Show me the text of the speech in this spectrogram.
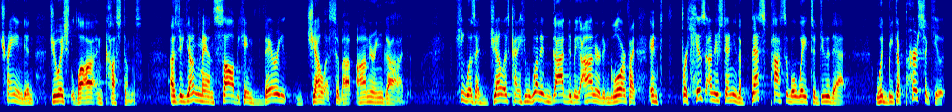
trained in Jewish law and customs. As a young man, Saul became very jealous about honoring God. He was a jealous kind of, he wanted God to be honored and glorified. And for his understanding, the best possible way to do that would be to persecute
